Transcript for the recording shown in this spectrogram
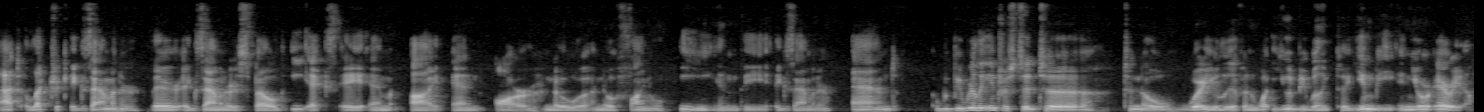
at Electric Examiner. Their examiner is spelled E-X-A-M-I-N-R, no, uh, no final E in the examiner. And we'd be really interested to to know where you live and what you'd be willing to YIMBY in your area.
